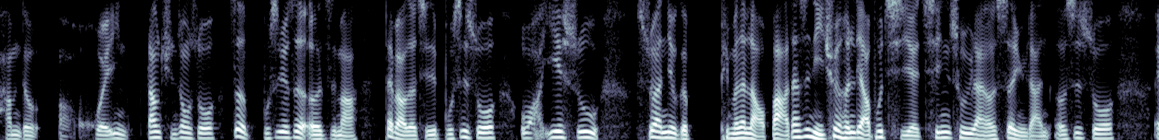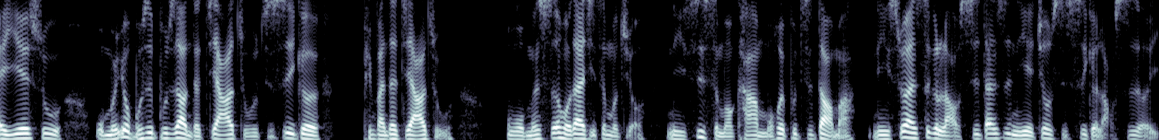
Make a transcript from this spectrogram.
他们的啊、回应。当群众说这不是约瑟的儿子吗？代表的其实不是说哇，耶稣虽然你有个平凡的老爸，但是你却很了不起耶，青出于蓝而胜于蓝，而是说，哎、耶稣，我们又不是不知道你的家族，只是一个平凡的家族。我们生活在一起这么久，你是什么咖？我们会不知道吗？你虽然是个老师，但是你也就只是一个老师而已。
